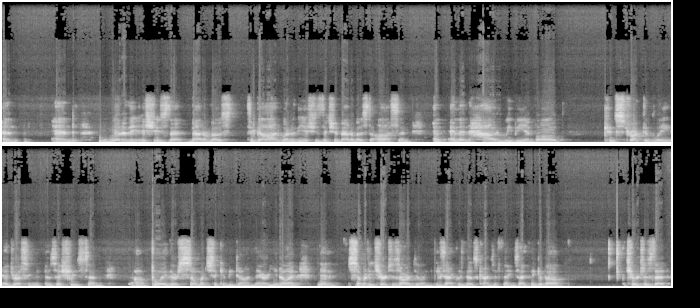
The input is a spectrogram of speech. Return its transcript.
and, and what are the issues that matter most to God? What are the issues that should matter most to us? And, and, and then how do we be involved constructively addressing those issues? And, uh, boy, there's so much that can be done there, you know, and and so many churches are doing exactly those kinds of things. I think about churches that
